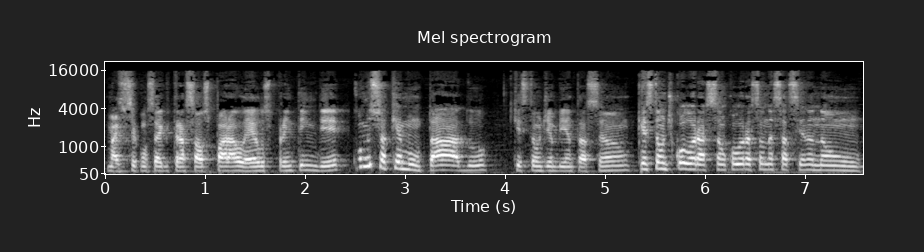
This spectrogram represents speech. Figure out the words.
mas você consegue traçar os paralelos para entender como isso aqui é montado, questão de ambientação, questão de coloração. Coloração nessa cena não,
